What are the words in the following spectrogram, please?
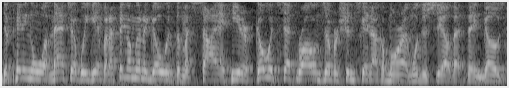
depending on what matchup we get, but I think I'm going to go with the Messiah here. Go with Seth Rollins over Shinsuke Nakamura, and we'll just see how that thing goes.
